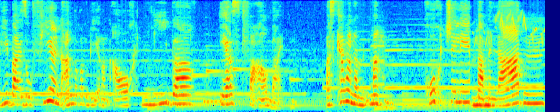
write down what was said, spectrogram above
wie bei so vielen anderen Beeren auch, lieber erst verarbeiten. Was kann man damit machen? Fruchtgelee, Marmeladen.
